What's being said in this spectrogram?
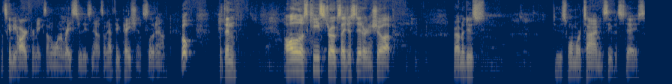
That's going to be hard for me because I don't want to race through these notes. I'm going to have to be patient, slow down. Whoa! But then all of those keystrokes I just did are going to show up. Or I'm going to do this, do this one more time and see if it stays.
